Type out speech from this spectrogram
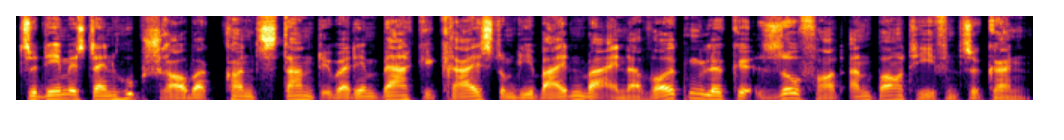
Zudem ist ein Hubschrauber konstant über dem Berg gekreist, um die beiden bei einer Wolkenlücke sofort an Bord hieven zu können.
